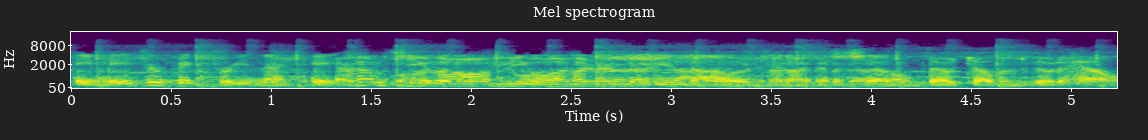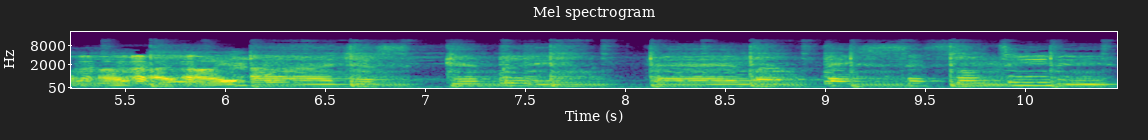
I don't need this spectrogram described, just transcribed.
a major victory in that case. I Come to you and offer you hundred million dollars. You're not going to settle? So tell them to go to hell. I, I, I, I just can't believe that my face is on TV.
